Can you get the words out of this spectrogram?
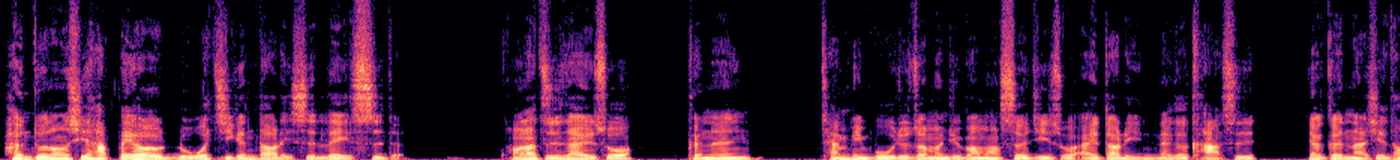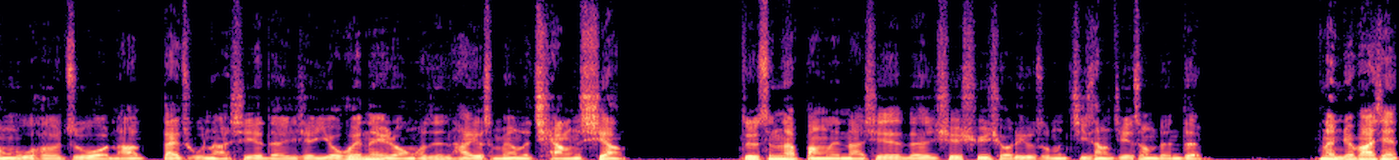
很多东西它背后逻辑跟道理是类似的。好，那只是在于说，可能产品部就专门去帮忙设计说，哎，到底那个卡是。要跟哪些通路合作，然后带出哪些的一些优惠内容，或者是它有什么样的强项，对，甚至它绑了哪些的一些需求，例如什么机场接送等等。那你就发现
